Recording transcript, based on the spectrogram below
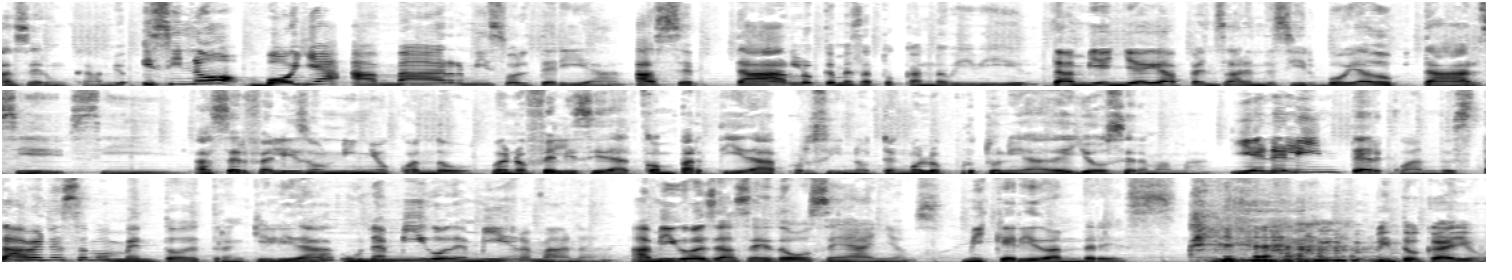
hacer un cambio. Y si no, voy a amar mi soltería, aceptar lo que me está tocando vivir. También llegué a pensar en decir, voy a adoptar, si, si hacer feliz a un niño cuando, bueno, felicidad compartida por si no tengo la oportunidad de yo ser mamá. Y en el Inter, cuando estaba en ese momento de tranquilidad, un amigo de mi hermana, amigo desde hace 12 años, mi querido Andrés, mi tocayo,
